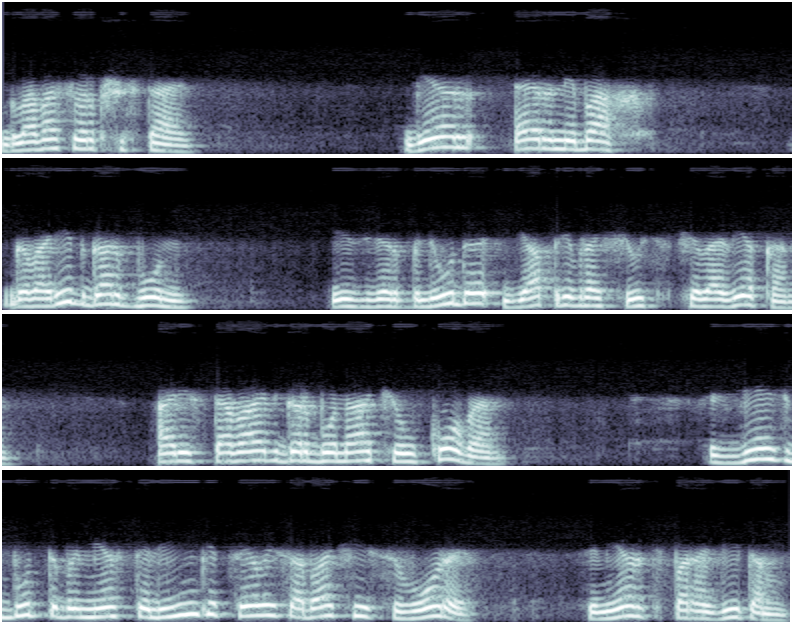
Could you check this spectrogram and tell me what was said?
Глава 46. Гер Эрлибах. Говорит Горбун. Из верблюда я превращусь в человека. Арестовать Горбуна Чулкова. Здесь будто бы место линьки целой собачьей своры. Смерть паразитам.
